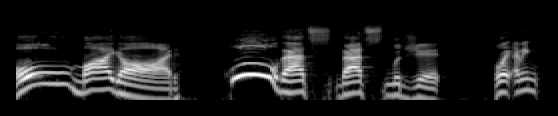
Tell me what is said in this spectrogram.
Oh my god. Whoo, that's that's legit. But like, I mean,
